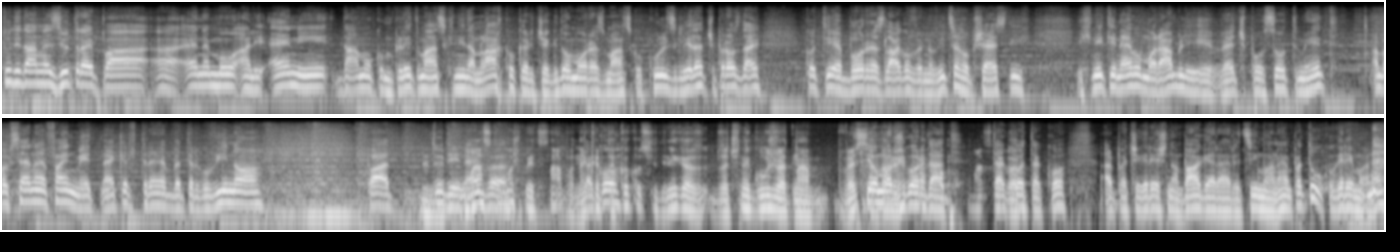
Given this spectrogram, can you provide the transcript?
tudi danes zjutraj pa uh, enemu ali eni damo komplet mask, ni nam lahko, ker če kdo mora z masko kul cool zgledati, čeprav zdaj, kot je Bor razlagal v novicah ob šestih, jih niti ne bomo rabili več povsod imeti, ampak vseeno je fajn imeti, ne, ker treba trgovino. Pa tudi ne. Masko imeti s sabo, ne? Ker Tako. tako, ko se nekaj začne gužvati na več Vsi jo moraš gor dati. Tako, gor. tako. Ali pa če greš na bagera, recimo, ne? pa tu, ko gremo. ne.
